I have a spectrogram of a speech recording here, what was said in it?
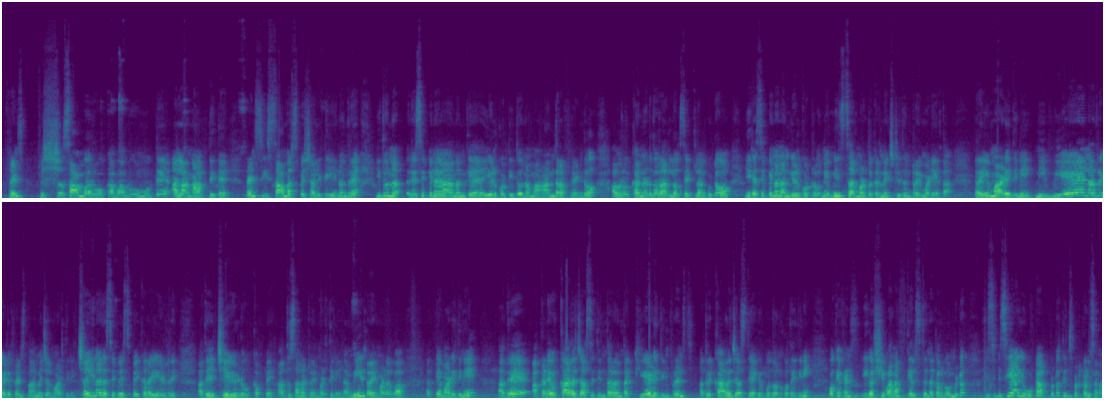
friends fish, sambar, kebab, ಮುದ್ದೆ ಅಲ್ಲ ಅನ್ನ ಆಗ್ತೈತೆ ಫ್ರೆಂಡ್ಸ್ ಈ ಸಾಂಬಾರ್ ಸ್ಪೆಷಾಲಿಟಿ ಏನಂದರೆ ಇದನ್ನ ರೆಸಿಪಿನ ನನಗೆ ಹೇಳ್ಕೊಟ್ಟಿದ್ದು ನಮ್ಮ ಆಂಧ್ರ ಫ್ರೆಂಡು ಅವರು ಕನ್ನಡದವ್ರು ಅಲ್ಲೋಗಿ ಸೆಟ್ಲ್ ಆಗಿಬಿಟ್ಟು ಈ ರೆಸಿಪಿನ ನನಗೆ ಹೇಳ್ಕೊಟ್ರು. ನೀವು ಮೀನ್ಸ್ ಸಾರು ಮಾಡ್ಬೇಕಾದ್ರೆ ನೆಕ್ಸ್ಟ್ ಇದನ್ನು ಟ್ರೈ ಮಾಡಿ ಅಂತ. ಟ್ರೈ ಮಾಡಿದ್ದೀನಿ ನೀವೇನಾದರೂ ಹೇಳಿ ಫ್ರೆಂಡ್ಸ್ ನಾನ್ ವೆಜಲ್ಲಿ ಮಾಡ್ತೀನಿ. ಚೈನಾ ರೆಸಿಪೀಸ್ ಬೇಕಾರೆ ಹೇಳ್ರಿ. ಅದೇ, ಚೇಳು, ಕಪ್ಪೆ, ಅದು ಸಹ ಟ್ರೈ ಮಾಡ್ತೀನಿ. ನಾನು ಮೀನು ಟ್ರೈ ಮಾಡಲ್ವಾ? ಅದಕ್ಕೆ ಮಾಡಿದ್ದೀನಿ ಆದರೆ ಆ ಕಡೆಯವ್ರು ಖಾರ ಜಾಸ್ತಿ ತಿಂತಾರೆ ಅಂತ ಕೇಳಿದ್ದೀನಿ ಫ್ರೆಂಡ್ಸ್ ಆದರೆ ಖಾರ ಜಾಸ್ತಿ ಆಗಿರ್ಬೋದು ಅನ್ಕೋತಾ ಇದ್ದೀನಿ ಓಕೆ ಫ್ರೆಂಡ್ಸ್ ಈಗ ಶಿವನ ಕೆಲಸದಿಂದ ಕರ್ಕೊಂಡ್ಬಿಟ್ಟು ಬಿಸಿ ಬಿಸಿಯಾಗಿ ಊಟ ಹಾಕ್ಬಿಟ್ಟು ತಿನ್ಸ್ಬಿಟ್ಟು ಕಳ್ಸೋಣ.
